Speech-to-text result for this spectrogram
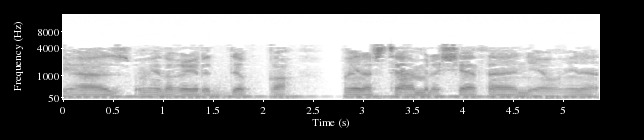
جهاز وهنا غير الدقة وهنا أستعمل أشياء ثانية وهنا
